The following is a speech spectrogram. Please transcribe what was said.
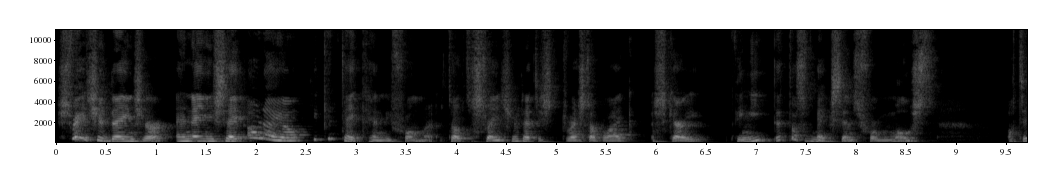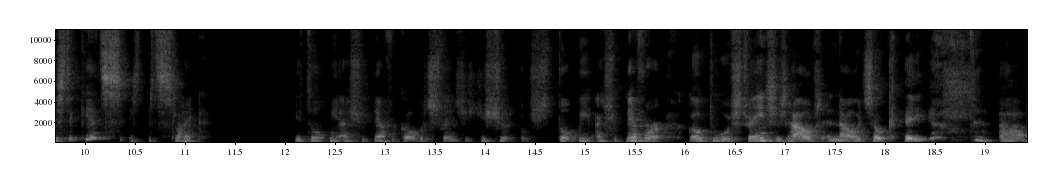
stranger danger, and then you say, oh no, yo, you can take candy from a total stranger that is dressed up like a scary thingy. That doesn't make sense for most autistic kids. It's like you told me I should never go with strangers. You should you told me I should never go to a stranger's house, and now it's okay. Uh,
